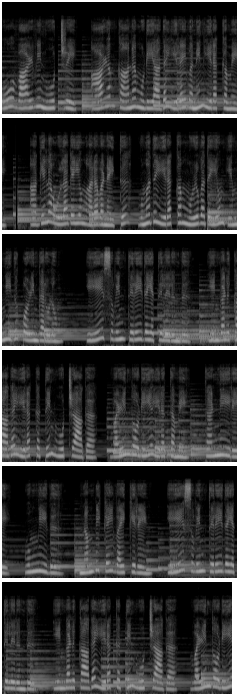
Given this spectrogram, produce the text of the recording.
ஓ வாழ்வின் ஊற்றே ஆழம் காண முடியாத இறைவனின் இரக்கமே. அகில உலகையும் அரவணைத்து உமது இரக்கம் முழுவதையும் எம்மீது பொழிந்தருளும். இயேசுவின் திரைதயத்திலிருந்து எங்களுக்காக இரக்கத்தின் ஊற்றாக வழிந்தோடிய இரத்தமே தண்ணீரே உம்மீது நம்பிக்கை வைக்கிறேன். இயேசுவின் திரைதயத்திலிருந்து எங்களுக்காக இரக்கத்தின் ஊற்றாக வழிந்தோடிய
